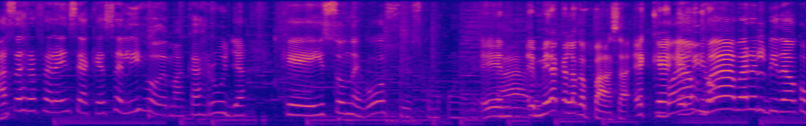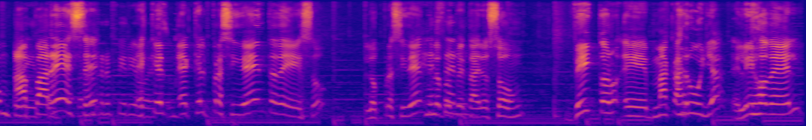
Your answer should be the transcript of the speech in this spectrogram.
hace referencia a que es el hijo de Macarrulla que hizo negocios como con el eh, Mira qué es lo que pasa, es que voy, el hijo voy a ver el video completo. Aparece, es que, es que el presidente de eso, los presidentes y los propietarios son Víctor eh, Macarrulla, el hijo de él,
